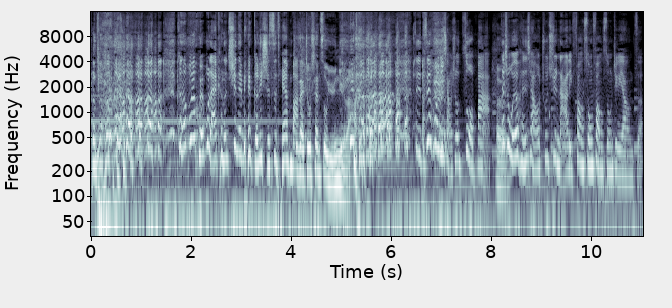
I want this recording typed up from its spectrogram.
可能。可能不会回不来，可能去那边隔离十四天吧就。在舟山做渔女了。对，最后就想说作罢，嗯但是我又很想要出去哪里放松放松这个样子，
